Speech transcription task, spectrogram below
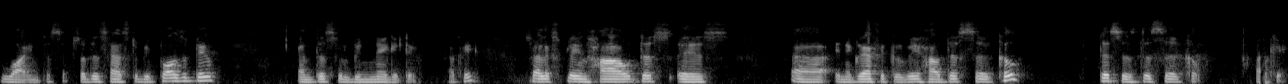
y-intercept. So this has to be positive and this will be negative. Okay, so I'll explain how this is uh, in a graphical way, how this circle, this is the circle. Okay,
